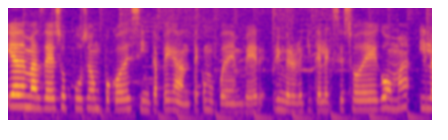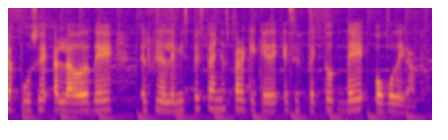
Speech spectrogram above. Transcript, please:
y además de eso puse un poco de cinta pegante como pueden ver. Primero le quité el exceso de goma y la puse al lado del el final de mis pestañas para que quede ese efecto de ojo de gato.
